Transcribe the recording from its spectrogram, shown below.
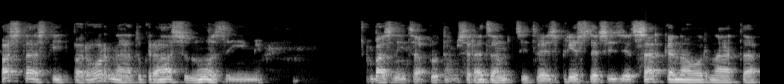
pastāstīt par ornātu krāsu nozīmi. Baznīcā, protams, redzam, citreiz priesteris iziet sarkanā ornātā,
